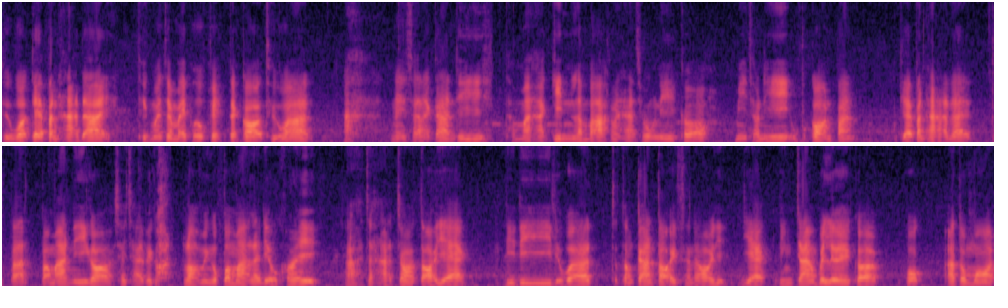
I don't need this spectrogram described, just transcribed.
ถือว่าแก้ปัญหาได้ ถึงมันจะไม่เพอร์เฟกแต่ก็ถือว่าอะในสถานการณ์ที่ทำมาหากินลำบากนะฮะช่วงนี้ก็มีเท่านี้อุปกรณ์ปันแก้ปัญหาได้ ประประมาณนี้ก็ใช้ใช้ไปก่อน รอมีงบประมาณแล้วเดี๋ยวค่อยอาจะหาจอต่อแยกดีๆ หรือว่าจะต้องการต่อ external แยกจริงจังไปเลยก็พวก a t o m o d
